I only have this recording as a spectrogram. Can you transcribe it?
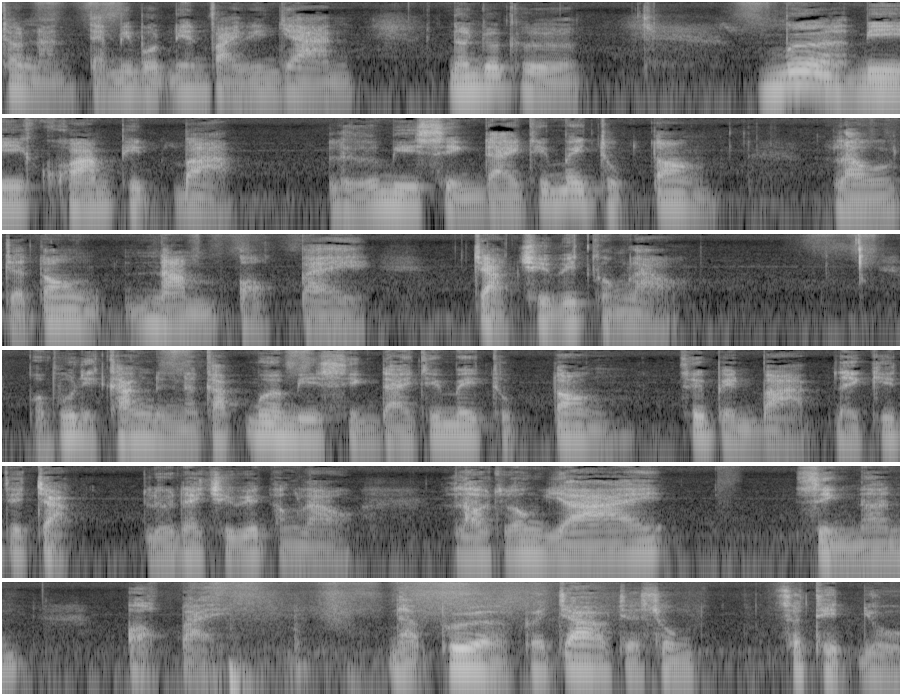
เท่านั้น แต่มีบทเรียนฝ่ายวิญญาณ นั่นก็คือ เมื่อมีความผิดบาป หรือมีสิ่งใดที่ไม่ถูกต้อง เราจะต้องนำออกไปจากชีวิตของเราผมพูดอีกครั้งหนึ่งนะครับ เมื่อมีสิ่งใดที่ไม่ถูกต้อง ซึ่งเป็นบาปในคิดจักรหรือในชีวิตของเรา เราจะต้องย้ายสิ่งนั้นออกไปนะเพื่อพระเจ้าจะทรงสถิตอยู่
